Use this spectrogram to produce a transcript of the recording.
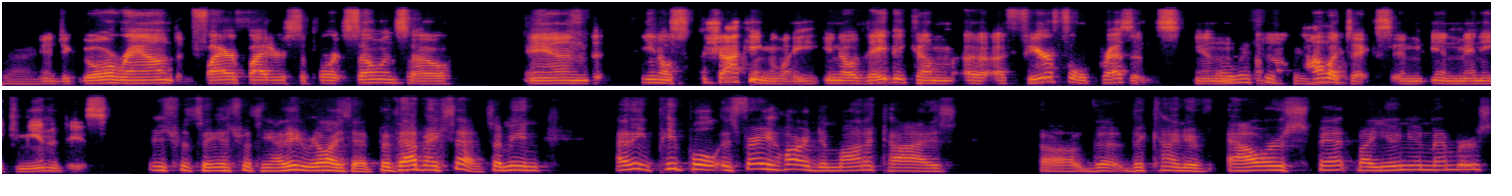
right. and to go around and firefighters support so and so. And, you know, shockingly, you know, they become a, a fearful presence in oh, uh, politics in, in many communities. Interesting, interesting. I didn't realize that, but that makes sense. I mean, I think people, it's very hard to monetize uh, the the kind of hours spent by union members,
